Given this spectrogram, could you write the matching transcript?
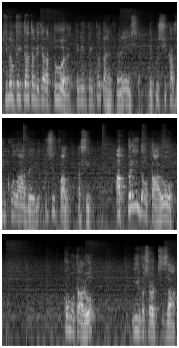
que não tem tanta literatura, que não tem tanta referência, depois fica vinculado a ele. Por isso eu falo, assim, aprenda o tarô como tarô, e você vai precisar,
